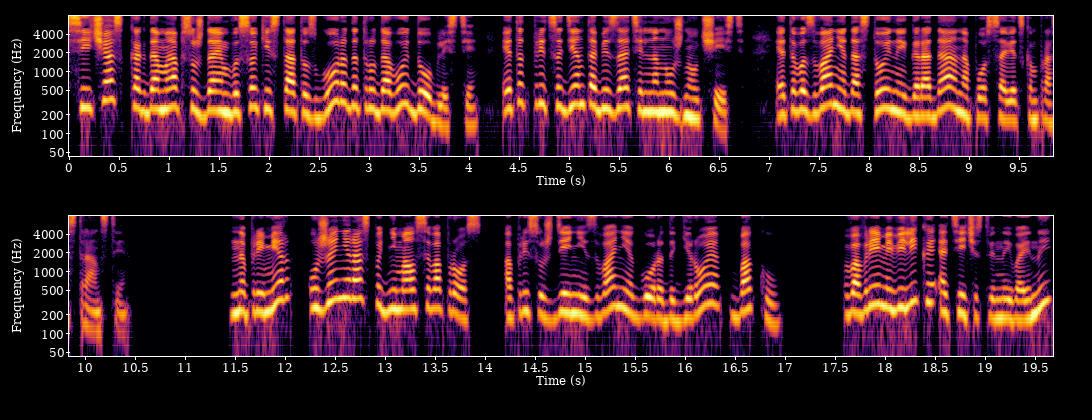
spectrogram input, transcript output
Сейчас, когда мы обсуждаем высокий статус города трудовой доблести, этот прецедент обязательно нужно учесть. Этого звания достойные города на постсоветском пространстве. Например, уже не раз поднимался вопрос о присуждении звания города-героя Баку. Во время Великой Отечественной войны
